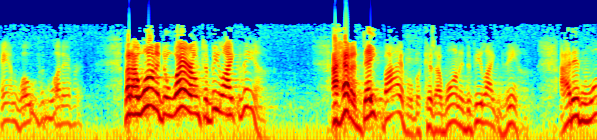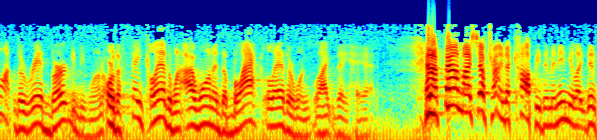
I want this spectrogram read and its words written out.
hand woven, whatever. But I wanted to wear them to be like them. I had a Dake Bible because I wanted to be like them. I didn't want the red burgundy one or the fake leather one. I wanted the black leather one like they had. And I found myself trying to copy them and emulate them.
